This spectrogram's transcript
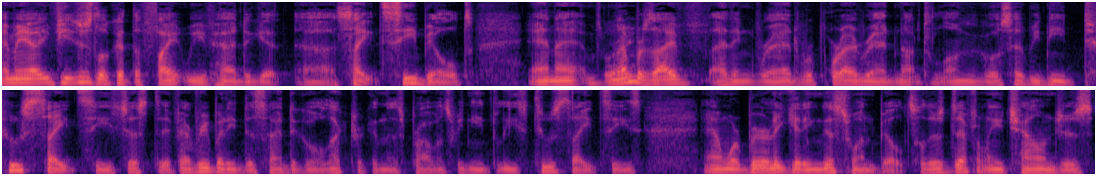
I mean, if you just look at the fight we've had to get uh, Site C built, and I, right. numbers I've I think read report I read not too long ago said we need two Site Cs. Just if everybody decided to go electric in this province, we need at least two Site Cs, and we're barely getting this one built. So there's definitely challenges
